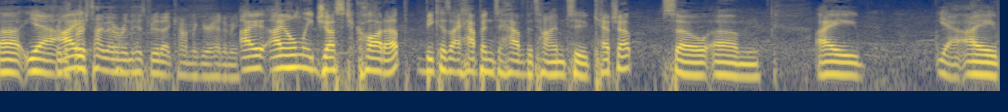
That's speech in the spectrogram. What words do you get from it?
uh, yeah, For the I first time ever in the history of that comic, you're ahead of me. I, I only just caught up because I happened to have the time to catch up. So um, I, yeah, I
